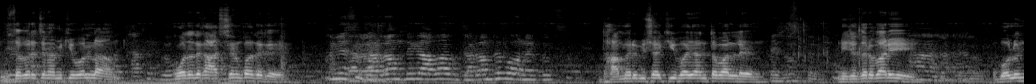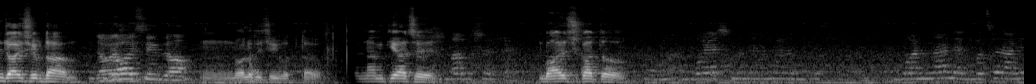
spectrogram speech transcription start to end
বুঝতে পেরেছেন আমি কি বললাম? কোথা থেকে আসছেন কোথা থেকে? আমি আসছি ঝাড়গ্রাম থেকে আবার ঝাড়গ্রাম থেকে অনেক দূর। ধামের বিষয় কীভাবে জানতে পারলেন? নিজেদের বাড়ি? হ্যাঁ হ্যাঁ বলুন জয় শিবধাম জয় জয় শ্রী রাম হুম, বলে দিচ্ছি করতে হবে। নাম কি আছে? বয়স কত? বয়স মানে আমার বন্যার এক বছর আগে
